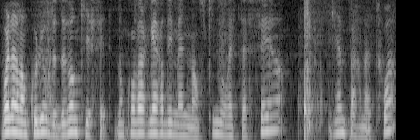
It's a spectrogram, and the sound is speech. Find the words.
Voilà l'encolure de devant qui est faite. Donc, on va regarder maintenant ce qu'il nous reste à faire. Viens par là, toi.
